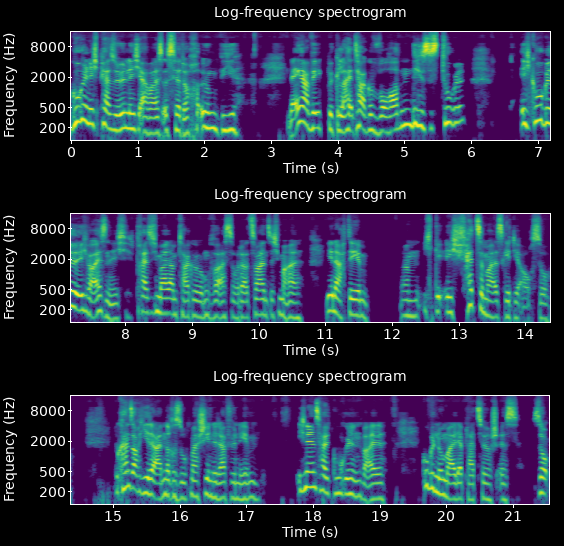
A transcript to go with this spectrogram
Google nicht persönlich, aber es ist ja doch irgendwie ein enger Wegbegleiter geworden, dieses Tool. Ich google, ich weiß nicht, 30 Mal am Tag irgendwas oder 20 Mal, je nachdem. Ähm, ich, ich schätze mal, es geht dir auch so. Du kannst auch jede andere Suchmaschine dafür nehmen. Ich nenne es halt googeln, weil Google nun mal der Platzhirsch ist. So.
